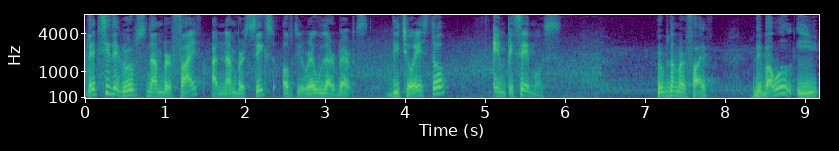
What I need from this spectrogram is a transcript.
let's see the groups number 5 and number 6 of the regular verbs. Dicho esto, empecemos. Group number 5. The vowel E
